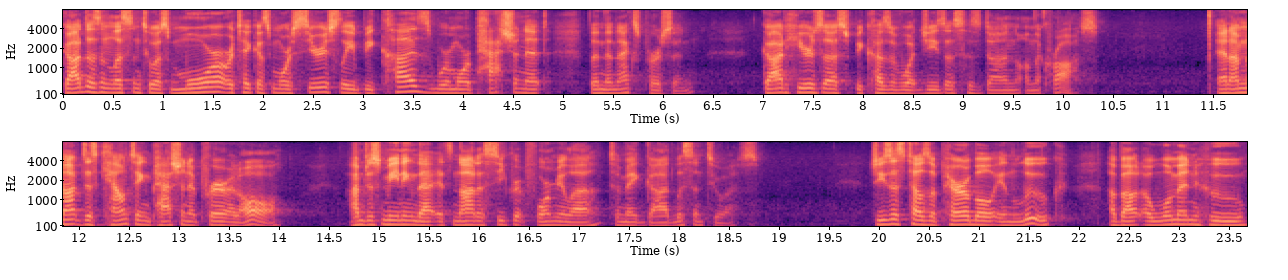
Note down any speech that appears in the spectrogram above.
God doesn't listen to us more or take us more seriously because we're more passionate than the next person. God hears us because of what Jesus has done on the cross. And I'm not discounting passionate prayer at all. I'm just meaning that it's not a secret formula to make God listen to us. Jesus tells a parable in Luke about a woman who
